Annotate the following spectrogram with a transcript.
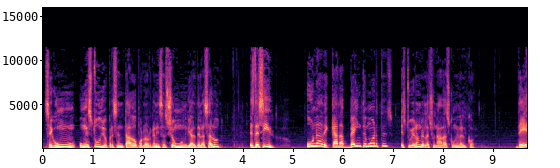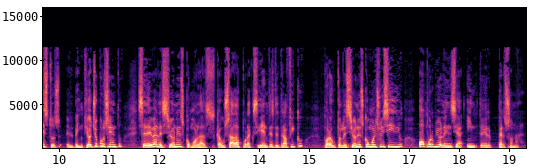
según un estudio presentado por la Organización Mundial de la Salud. Es decir, una de cada 20 muertes estuvieron relacionadas con el alcohol. De estos, el 28% se debe a lesiones como las causadas por accidentes de tráfico, por autolesiones como el suicidio o por violencia interpersonal.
